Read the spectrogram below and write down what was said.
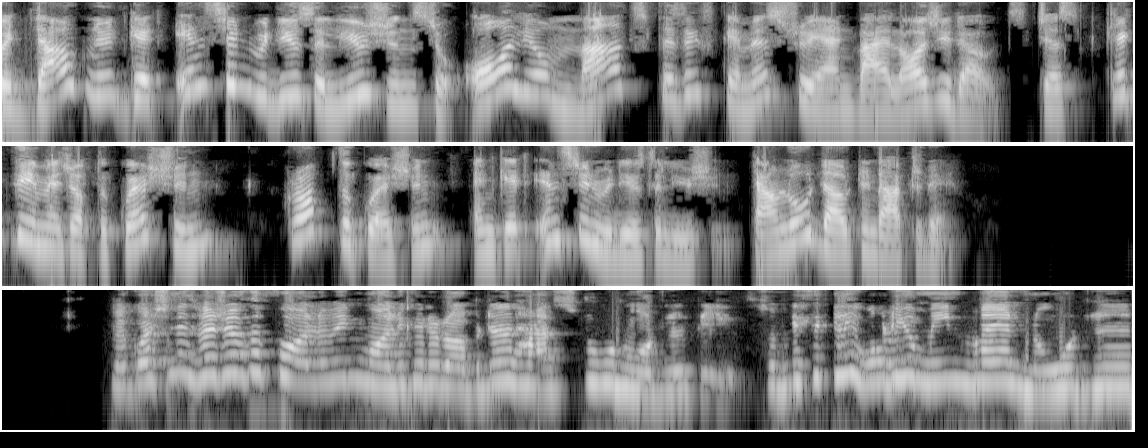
With Doubtnut, get instant video solutions to all your maths, physics, chemistry, and biology doubts. Just click the image of the question, crop the question, and get instant video solution. Download Doubtnut app today. The question is which of the following molecular orbital has two nodal planes? So basically what do you mean by a nodal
